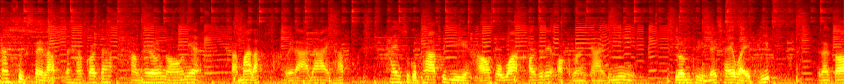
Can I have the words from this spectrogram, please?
การฝึกสายลับนะครับ ก็จะทำให้น้องๆเนี่ยสามารถรักษาเวลาได้ครับ ให้สุขภาพที่ดีกับเขาเพราะว่าเขาจะได้ออกกำลังกายที่นี่ รวมถึงได้ใช้ไหวพริบ แล้วก็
